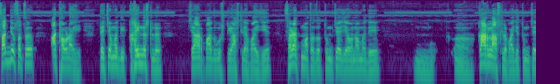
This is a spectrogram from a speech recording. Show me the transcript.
सात दिवसाचं आठवडा आहे त्याच्यामध्ये काही नसलं चार पाच गोष्टी असल्या पाहिजेत. सगळ्यात महत्त्वाचं तुमच्या जेवणामध्ये कारला कारलं असलं पाहिजे तुमच्या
